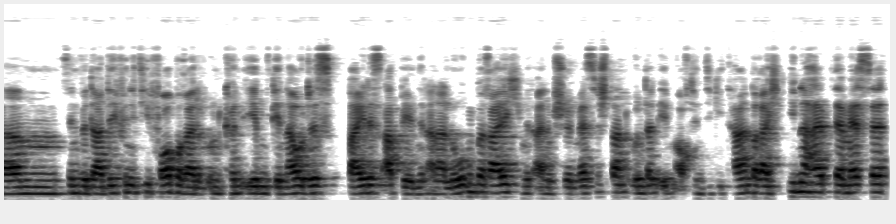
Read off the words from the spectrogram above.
ähm, sind wir da definitiv vorbereitet und können eben genau das beides abbilden, den analogen Bereich mit einem schönen Messestand und dann eben auch den digitalen Bereich innerhalb der Messe,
